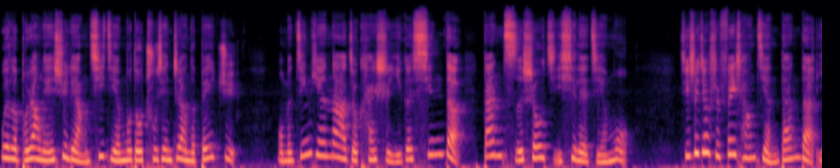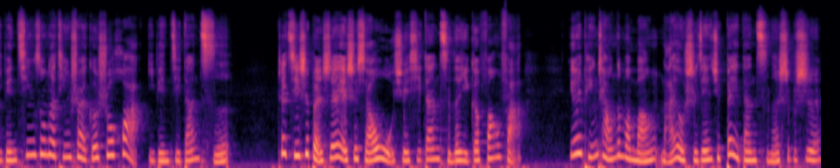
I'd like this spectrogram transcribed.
为了不让连续两期节目都出现这样的悲剧，我们今天呢就开始一个新的单词收集系列节目，其实就是非常简单的，一边轻松的听帅哥说话，一边记单词。这其实本身也是小五学习单词的一个方法。因为平常那么忙，哪有时间去背单词呢？是不是？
